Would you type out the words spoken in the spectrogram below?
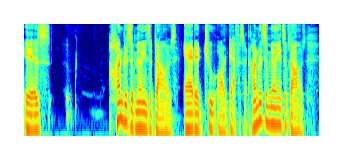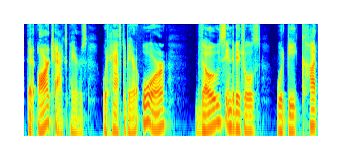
is hundreds of millions of dollars added to our deficit, hundreds of millions of dollars that our taxpayers would have to bear, or those individuals would be cut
